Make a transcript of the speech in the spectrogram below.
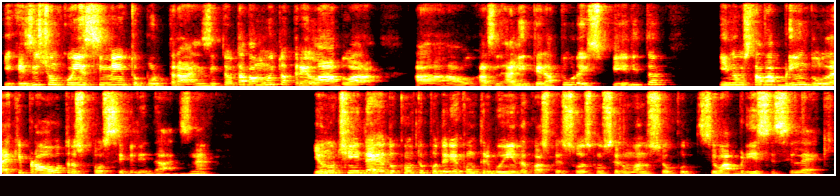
que, existe um conhecimento por trás. Então, eu estava muito atrelado à a, a, a, literatura espírita e não estava abrindo o leque para outras possibilidades, né? E eu não tinha ideia do quanto eu poderia contribuir ainda com as pessoas, com o ser humano, se eu, se eu abrisse esse leque.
